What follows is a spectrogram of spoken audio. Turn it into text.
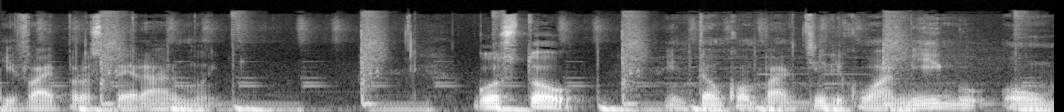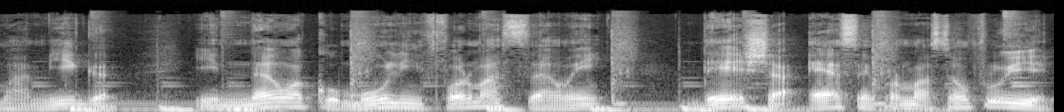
e vai prosperar muito. Gostou? Então compartilhe com um amigo ou uma amiga e não acumule informação, hein? Deixa essa informação fluir.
